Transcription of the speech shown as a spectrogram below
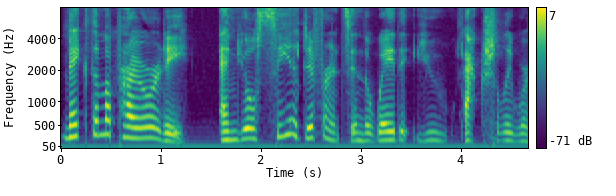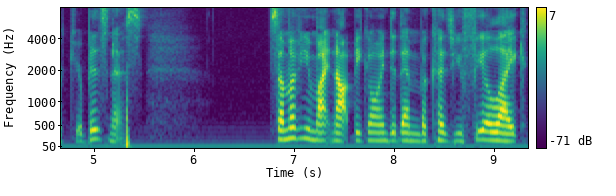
make them a priority and you'll see a difference in the way that you actually work your business. Some of you might not be going to them because you feel like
